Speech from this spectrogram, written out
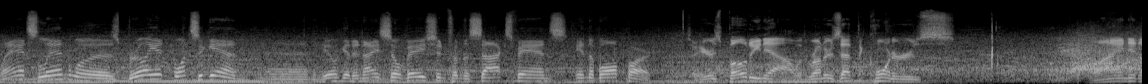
Lance Lynn was brilliant once again, and he'll get a nice ovation from the Sox fans in the ballpark. So here's Bote now with runners at the corners. Line into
